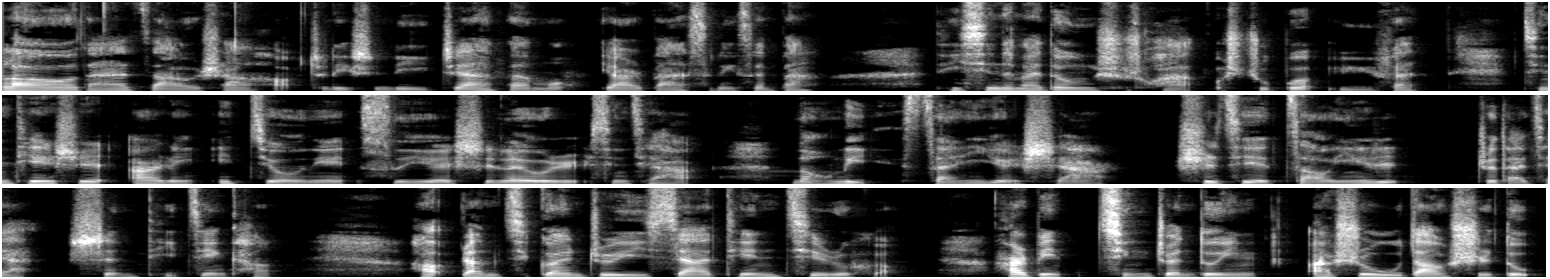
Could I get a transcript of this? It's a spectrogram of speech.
Hello，大家早上好，这里是荔枝 FM 幺二八四零三八，听心的脉动说实话，我是主播于帆。今天是二零一九年四月十六日，星期二，农历三月十二，世界噪音日，祝大家身体健康。好，让我们去关注一下天气如何。哈尔滨晴转多云，二十五到十度，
